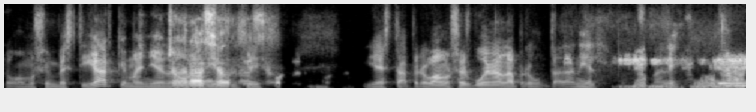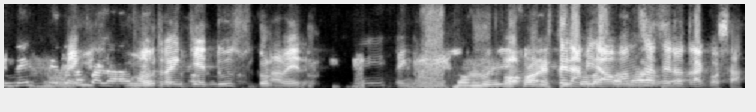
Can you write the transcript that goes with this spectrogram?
Lo vamos a investigar, que mañana... Muchas gracias. Ya está, pero vamos, es buena la pregunta, Daniel. otra inquietud. A ver, venga. espera, mira, vamos a hacer otra cosa.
